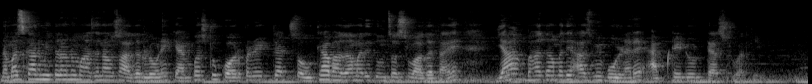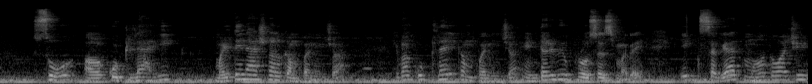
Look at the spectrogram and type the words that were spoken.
नमस्कार मित्रांनो माझं नाव सागर लोणे. कॅम्पस टू कॉर्पोरेटच्या चौथ्या भागामध्ये तुमचं स्वागत आहे. या भागामध्ये आज मी बोलणार आहे ॲप्टिट्यूड टेस्टवरती सो कुठल्याही मल्टीनॅशनल कंपनीच्या किंवा कुठल्याही कंपनीच्या इंटरव्ह्यू प्रोसेसमध्ये एक सगळ्यात महत्त्वाची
